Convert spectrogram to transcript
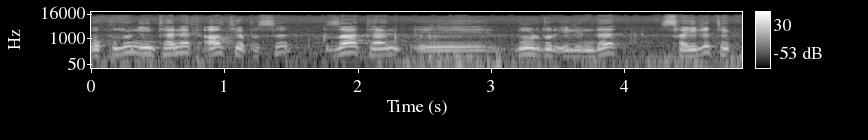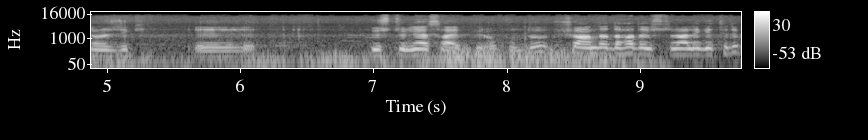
okulun internet altyapısı zaten e, Burdur ilinde sayılı teknolojik e, üstünlüğe sahip bir okuldu. Şu anda daha da üstün hale getirip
